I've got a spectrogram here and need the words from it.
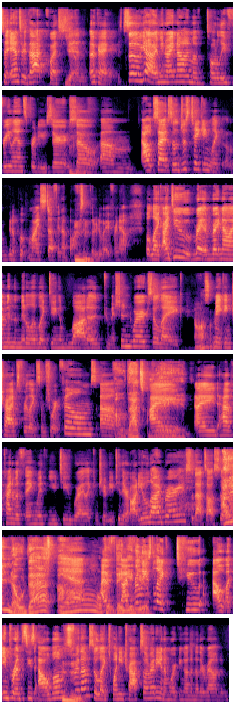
To answer that question, okay. So yeah, I mean, right now I'm a totally freelance producer. Mm-hmm. So um, outside, so just taking like I'm gonna put my stuff in a box and Mhm. put it away for now. But like I do right right now, I'm in the middle of like doing a lot of commissioned work. So like Awesome. making tracks for like some short films. Um, Oh, that's great. I I have kind of a thing with YouTube where I like contribute to their audio library, so that's also I didn't know that. Yeah. Oh, okay. I've, they I've need released you. like two al- uh, in parentheses albums for Mhm. them, so like twenty tracks already, and I'm working on another round of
